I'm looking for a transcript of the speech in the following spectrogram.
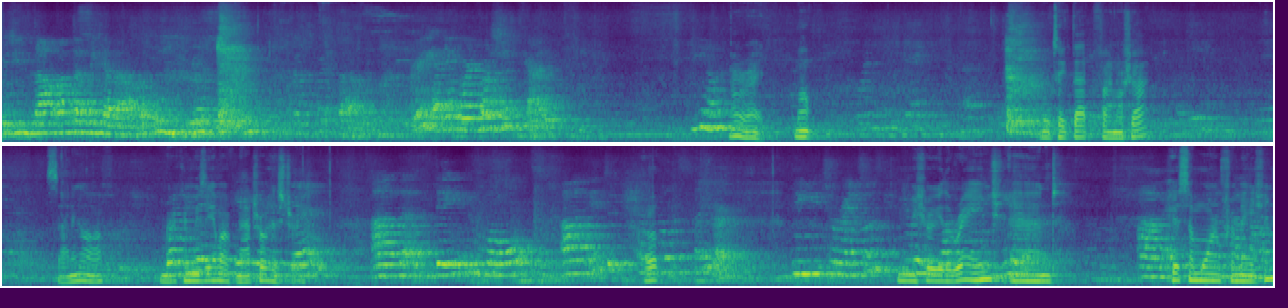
Would you not want them to get out? Great, any more questions, guys? Yeah. All right, well, we'll take that final shot. Signing off. American Museum of Natural History. Um, they um, it depends Oh. spider. The tarantulas. Let me show you the range and Um, here's some more information,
